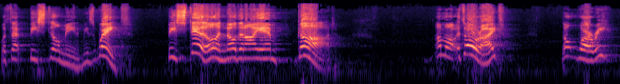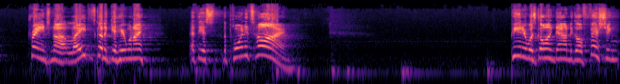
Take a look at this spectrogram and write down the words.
What's that be still mean? It means wait. Be still and know that I am God. I'm all, it's all right. Don't worry. Train's not late. It's going to get here when I, at the, the point of time. Peter was going down to go fishing,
